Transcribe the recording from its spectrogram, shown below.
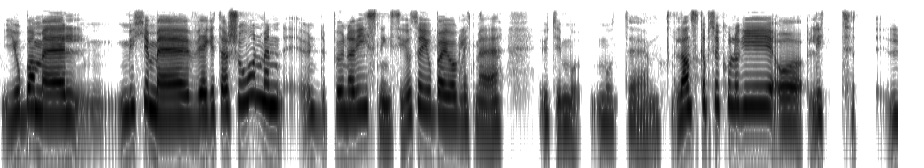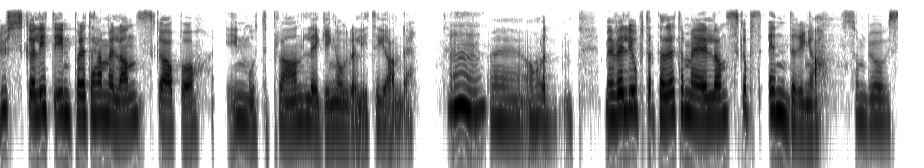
jobba mye med vegetasjon, men på undervisningssida så jobber jeg òg litt med ut mot, mot eh, landskapsøkologi og litt luska litt inn på dette her med landskap og inn mot planlegging òg, lite grann. Det. Mm. Uh, og vi er veldig opptatt av dette med landskapsendringer, som du også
